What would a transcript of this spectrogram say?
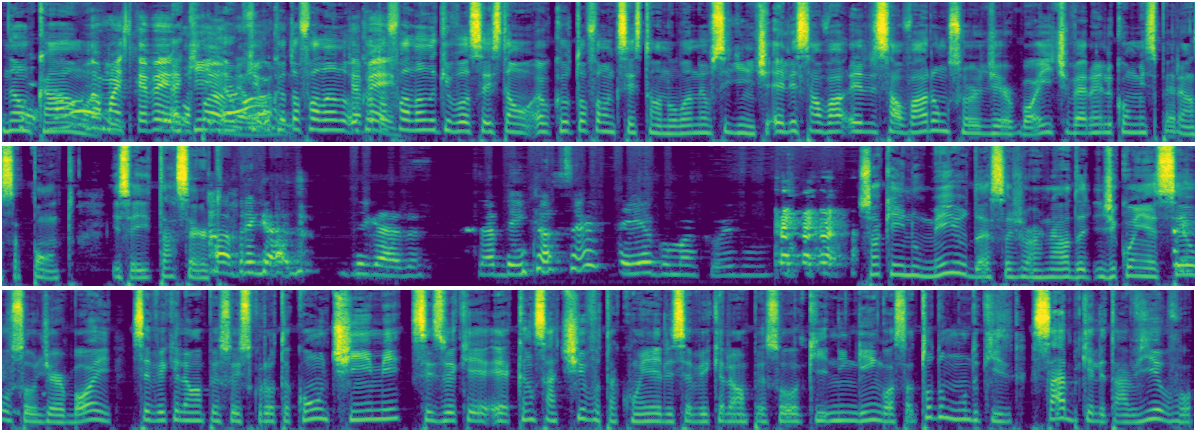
Não, calma. Não, mas quer ver? É que, é Pamela, o que- o que eu tô falando, quer o que eu tô falando que vocês estão, o que eu tô falando que vocês estão anulando é o seguinte, eles salvaram, eles salvaram o Soldier Boy e tiveram ele como uma esperança, ponto. Isso aí tá certo. Ah, obrigado. Obrigada. Ainda bem que eu acertei alguma coisa. Só que aí no meio dessa jornada de conhecer o Soldier Boy, você vê que ele é uma pessoa escrota com o time, vocês vê que é cansativo tá com ele, você vê que ele é uma pessoa que ninguém gosta, todo mundo que sabe que ele tá vivo,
